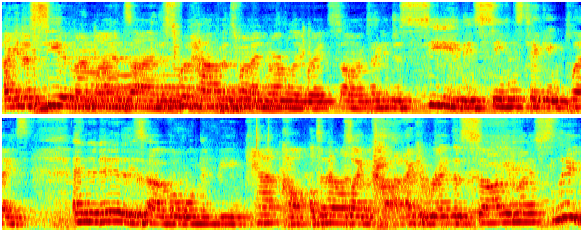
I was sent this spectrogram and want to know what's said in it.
I can just see in my mind's eye. This is what happens when I normally write songs. I can just see these scenes taking place. And it is of a woman being catcalled. And I was like, God, I could write this song in my sleep.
